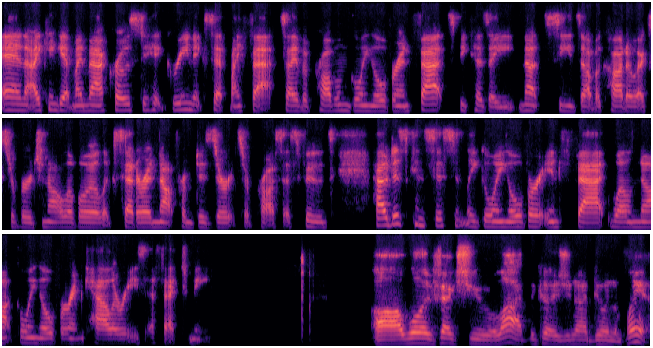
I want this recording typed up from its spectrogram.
and I can get my macros to hit green except my fats. I have a problem going over in fats because I eat nuts, seeds, avocado, extra virgin olive oil, etc., not from desserts or processed foods. How does consistently going over in fat while not going over in calories affect me? Uh, well, it affects you a lot because you're not doing the plan,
